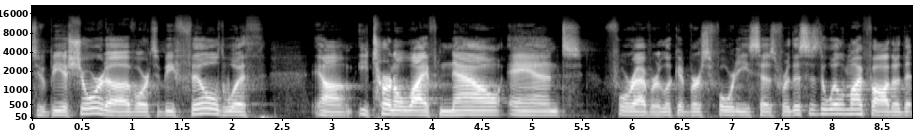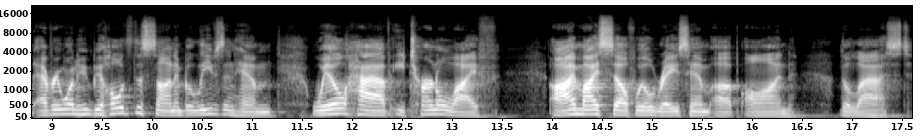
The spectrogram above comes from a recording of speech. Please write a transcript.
to be assured of or to be filled with um, eternal life now and forever. Look at verse 40. He says, For this is the will of my Father, that everyone who beholds the Son and believes in him will have eternal life. I myself will raise him up on the last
